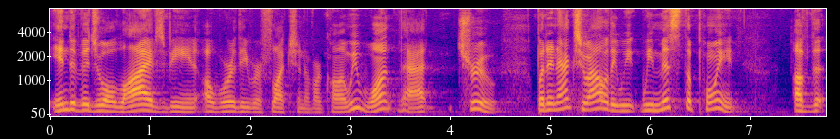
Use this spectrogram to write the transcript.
individual lives being a worthy reflection of our calling. We want that, true. But in actuality, we, we miss the point of the,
